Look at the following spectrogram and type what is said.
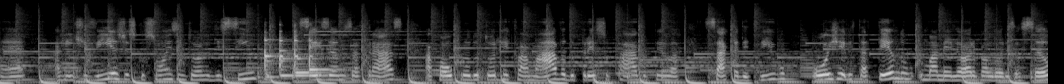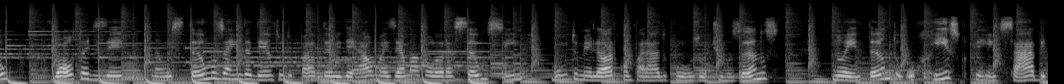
né? A gente via as discussões em torno de 5 a 6 anos atrás, a qual o produtor reclamava do preço pago pela saca de trigo. Hoje ele está tendo uma melhor valorização, Volto a dizer, não estamos ainda dentro do padrão ideal, mas é uma valoração sim muito melhor comparado com os últimos anos. No entanto, o risco que a gente sabe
